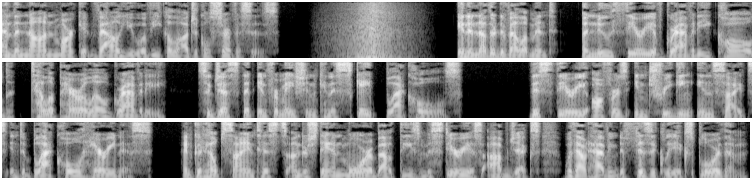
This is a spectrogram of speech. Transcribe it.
and the non-market value of ecological services. In another development, a new theory of gravity called teleparallel gravity suggests that information can escape black holes. This theory offers intriguing insights into black hole hairiness and could help scientists understand more about these mysterious objects without having to physically explore them.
